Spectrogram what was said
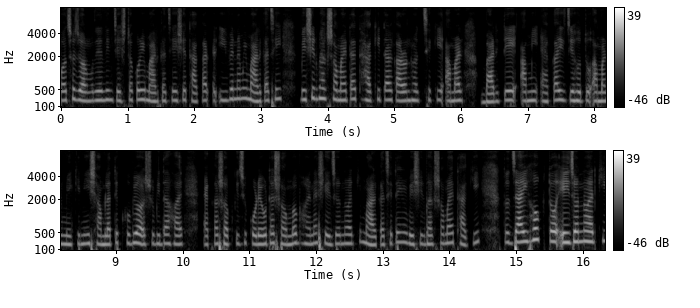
বছর জন্মদিনের দিন চেষ্টা করি মার কাছে এসে থাকার। ইভেন আমি মার কাছেই বেশিরভাগ সময়টা থাকি। তার কারণ হচ্ছে কি, আমার বাড়িতে আমি একাই যেহেতু আমার মেয়েকে নিয়ে সামলাতে খুবই অসুবিধা হয়, একা সব কিছু করে ওঠা সম্ভব হয় না সেই জন্য আর কি মার কাছেটাই আমি বেশিরভাগ সময় থাকি। তো যাই হোক, তো এই জন্য আর কি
